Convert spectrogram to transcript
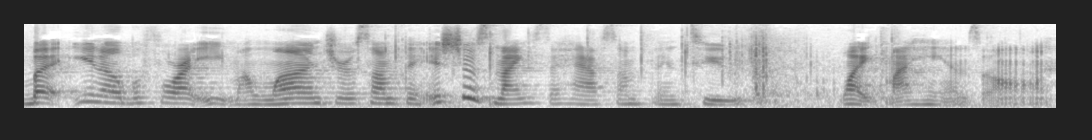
But, you know, before I eat my lunch or something, it's just nice to have something to wipe my hands on.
